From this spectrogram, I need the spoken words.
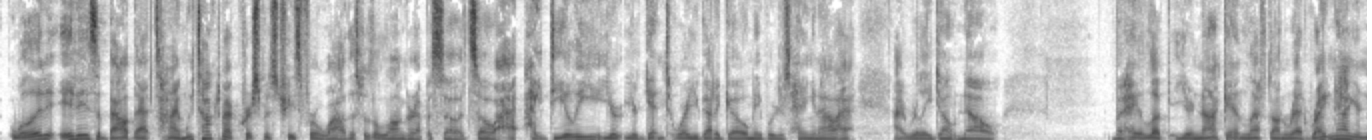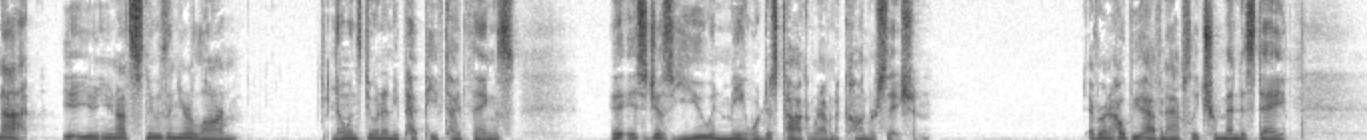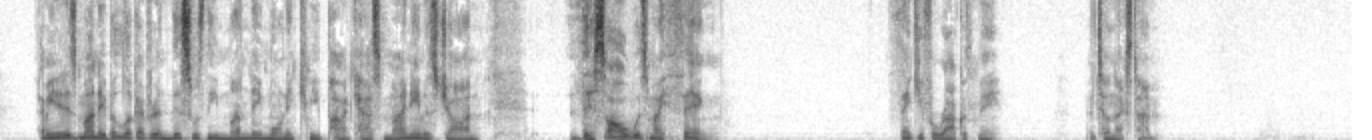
well, it, it is about that time. We talked about Christmas trees for a while. This was a longer episode. So I, ideally, you're, you're getting to where you got to go. Maybe we're just hanging out. I, I really don't know. But hey, look, you're not getting left on red. Right now, you're not. You're not snoozing your alarm. No one's doing any pet peeve type things. It's just you and me. We're just talking. We're having a conversation. Everyone, I hope you have an absolutely tremendous day. I mean, it is Monday, but look, everyone, this was the Monday Morning Commute Podcast. My name is John. This all was my thing. Thank you for rock with me. Until next time.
